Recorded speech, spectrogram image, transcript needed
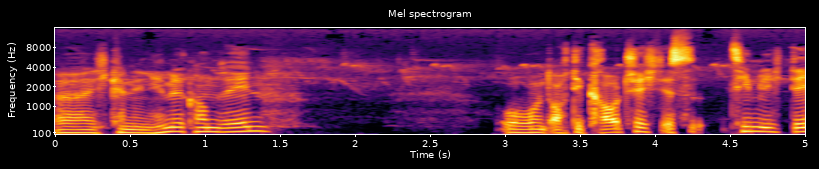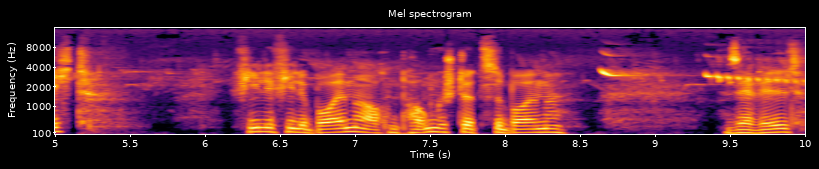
Äh, ich kann den Himmel kaum sehen. Und auch die Krautschicht ist ziemlich dicht. Viele, viele Bäume, auch ein paar umgestürzte Bäume. Sehr wild.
